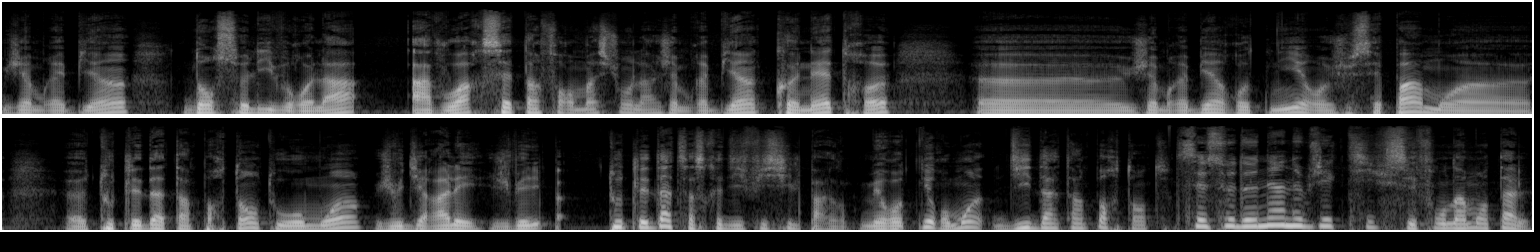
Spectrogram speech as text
j'aimerais bien, dans ce livre-là, avoir cette information-là. J'aimerais bien connaître, euh, j'aimerais bien retenir, je sais pas, moi, euh, toutes les dates importantes, ou au moins, je veux dire, allez, je vais, toutes les dates, ça serait difficile, par exemple, mais retenir au moins 10 dates importantes. C'est se donner un objectif. C'est fondamental.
